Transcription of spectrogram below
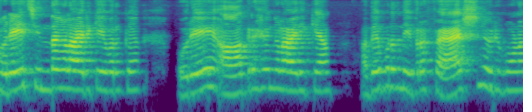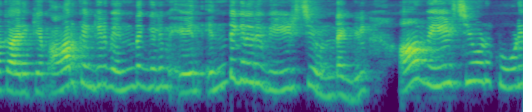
ഒരേ ചിന്തകളായിരിക്കും ഇവർക്ക് ഒരേ ആഗ്രഹങ്ങളായിരിക്കാം. അതേപോലെ തന്നെ ഇവരുടെ ഫാഷൻ ഒരു പോണക്കായിരിക്കാം ആർക്കെങ്കിലും എന്തെങ്കിലും എന്തെങ്കിലും ഒരു വീഴ്ച ഉണ്ടെങ്കിൽ ആ വീഴ്ചയോട് കൂടി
